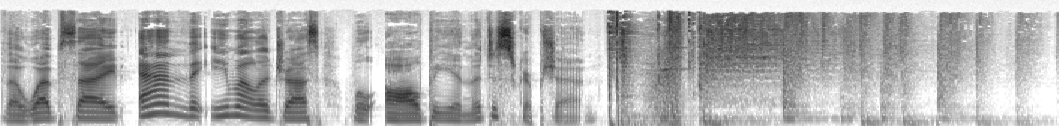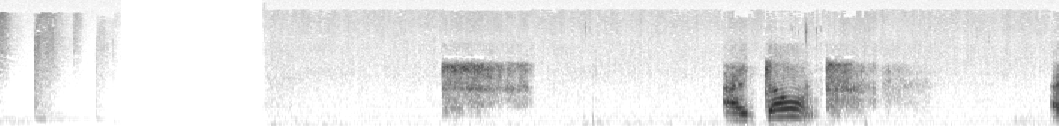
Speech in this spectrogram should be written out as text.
the website, and the email address will all be in the description. I don't. I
